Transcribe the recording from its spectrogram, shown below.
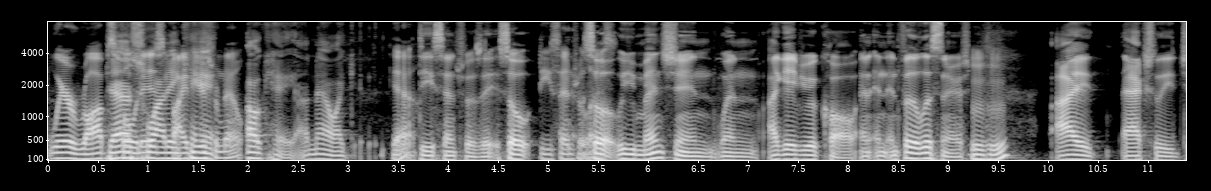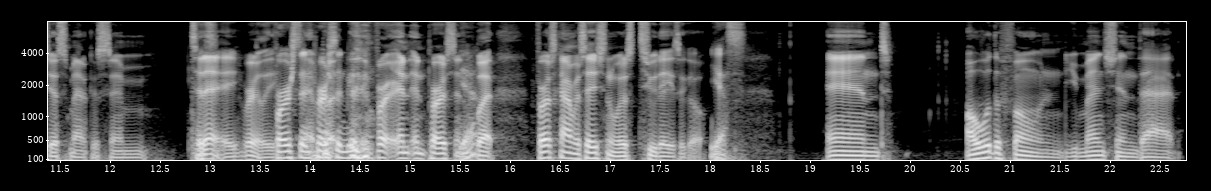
where Rob's That's phone why is they five can't. years from now. Okay, uh, now I get. Yeah. Decentralization. So Decentralized. So you mentioned when I gave you a call, and and, and for the listeners, Mm-hmm. I actually just met Qasim today, really First in-person meeting? for- in, in person. Yeah. But first conversation was two days ago, Yes. and over the phone, you mentioned that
